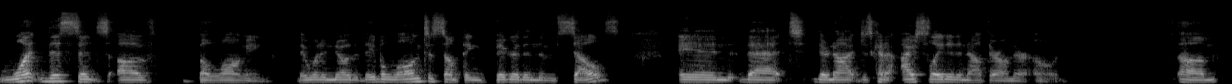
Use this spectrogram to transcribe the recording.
want this sense of belonging. They want to know that they belong to something bigger than themselves and that they're not just kind of isolated and out there on their own. Um,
